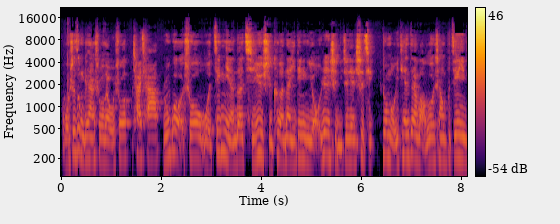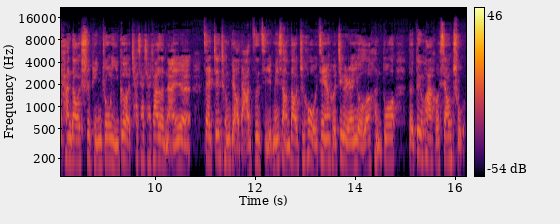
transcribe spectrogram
我是这么跟他说的，我说叉叉，如果说我今年的奇遇时刻，那一定有认识你这件事情。说某一天在网络上不经意看到视频中一个叉叉叉叉的男人在真诚表达自己，没想到之后我竟然和这个人有了很多的对话和相处，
